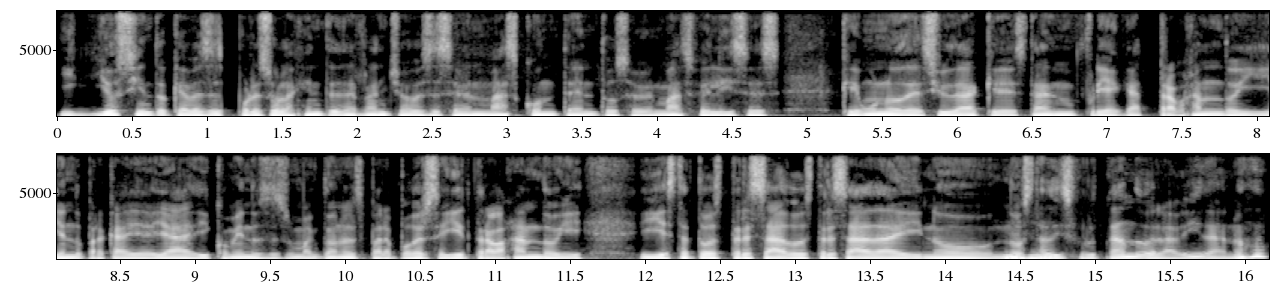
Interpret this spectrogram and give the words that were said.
y yo siento que a veces por eso la gente de rancho a veces se ven más contentos, se ven más felices que uno de ciudad que está en friega trabajando y yendo para acá y allá y comiéndose su McDonald's para poder seguir trabajando y, y está todo estresado, estresada y no, no está disfrutando de la vida, ¿no?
